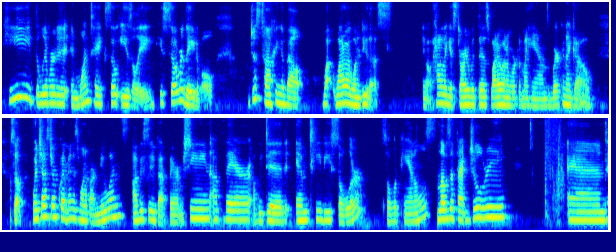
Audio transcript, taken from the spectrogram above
He delivered it in one take so easily. He's so relatable just talking about why, why do I want to do this? You know, how did I get started with this? Why do I want to work with my hands? Where can I go? So Winchester Equipment is one of our new ones. Obviously, we've got Barrett Machine up there. We did MTV Solar, solar panels, Love's Effect Jewelry, and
